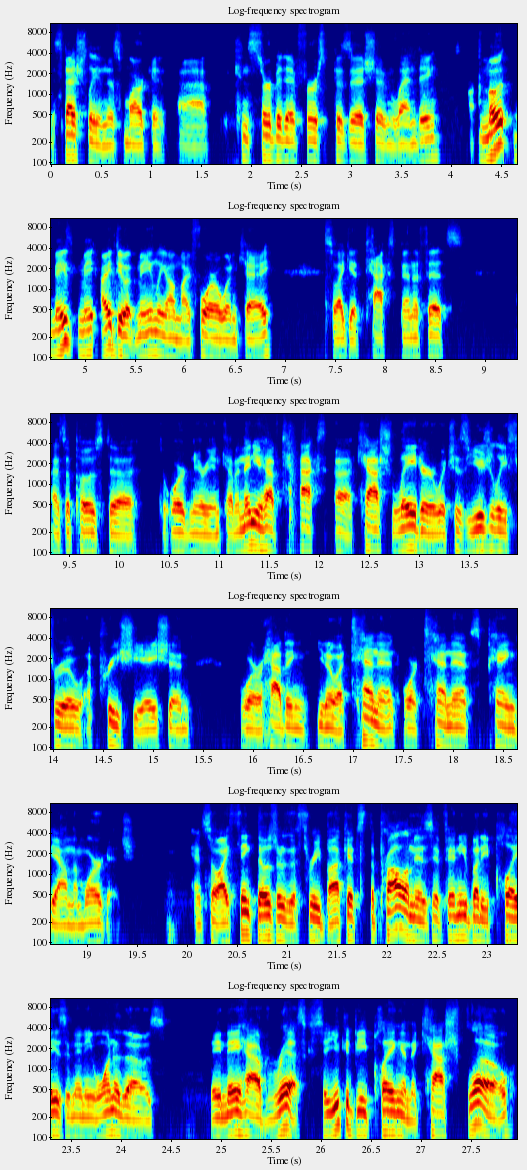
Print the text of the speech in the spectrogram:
especially in this market, uh, conservative first position lending. Mo- I do it mainly on my 401k, so I get tax benefits as opposed to, to ordinary income. And then you have tax uh, cash later, which is usually through appreciation or having you know a tenant or tenants paying down the mortgage. And so I think those are the three buckets. The problem is if anybody plays in any one of those, they may have risk. So you could be playing in the cash flow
